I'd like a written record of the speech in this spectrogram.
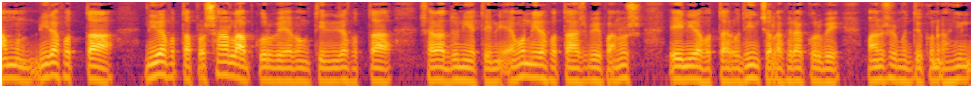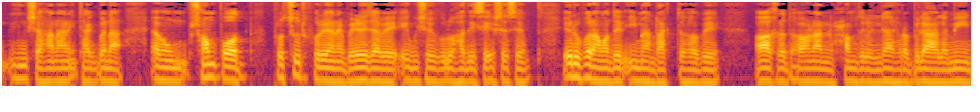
আমন নিরাপত্তা নিরাপত্তা প্রসার লাভ করবে এবং তিনি নিরাপত্তা, সারা দুনিয়াতে এমন নিরাপত্তা আসবে, মানুষ এই নিরাপত্তার অধীন চলাফেরা করবে, মানুষের মধ্যে কোনো হিংসা হানাহানি থাকবে না এবং সম্পদ প্রচুর পরিমাণে বেড়ে যাবে, এই বিষয়গুলো হাদিসে এসেছে। এর উপর আমাদের ইমান রাখতে হবে। আখরদ আলহামদুলিল্লাহ রবিল্লা আলমিন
